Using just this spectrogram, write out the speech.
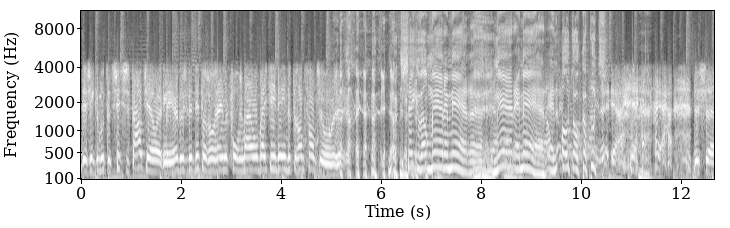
dus ik moet het Zwitserse taaltje heel erg leren, dus dit, dit was wel redelijk volgens mij wel een beetje in de, in de trant van zullen we zeggen. Zeker wel meer en meer. eh, meer en meer. En auto kapot. Ja, ja, ja. Dus, eh,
